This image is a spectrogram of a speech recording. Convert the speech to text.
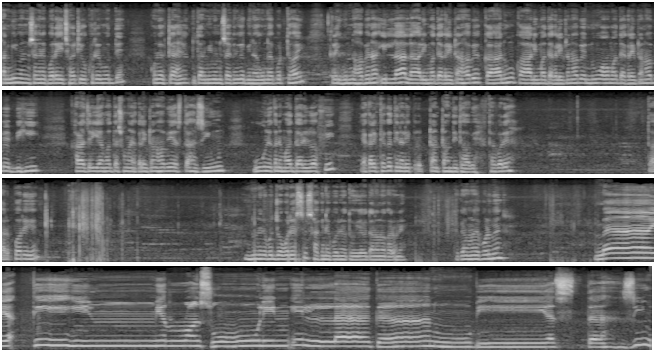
তানবির মানুষ এখানে পরে এই ছয়টি অক্ষরের মধ্যে। কোনো একটা আসলে তো তানবির মানুষ এখানে বিনা গুণায় পড়তে হয়। তাহলে গুণা হবে না। ইল্লা, লা আলিমাদ একালিপ টান হবে। কানু, কা আলিমাদ একালিপ টান হবে। নু আহমদ একালিপ টান হবে। বিহি, খারাজের ইয়ামাদ্দা সমান একালিপ টান হবে। ইস্তাহ জিউন উন, এখানে মাদ্দা আলির ওয়াকফি একালিপ থেকে তিন আলিপ টান টান দিতে হবে। তারপরে তারপরে নুনের উপর জবর এসছে সাকিনে পরিণত হয়ে যাবে দাঁড়ানোর কারণে তো কেমনভাবে পড়বেন ما يأتيهم من رسول إلا كانوا به يستهزئون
